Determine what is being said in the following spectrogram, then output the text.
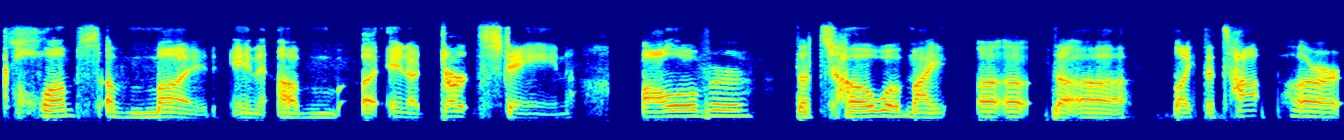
clumps of mud in a m- uh, in a dirt stain all over the toe of my uh, uh the uh like the top part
